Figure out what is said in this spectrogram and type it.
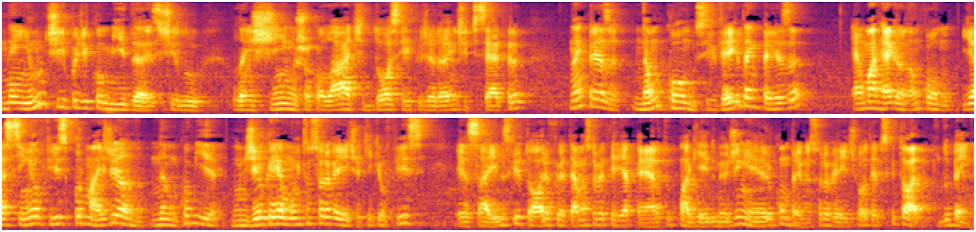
nenhum tipo de comida, estilo lanchinho, chocolate, doce, refrigerante, etc., na empresa. Não como. Se veio da empresa, é uma regra, não como. E assim eu fiz por mais de ano, não comia. Um dia eu queria muito um sorvete, o que, que eu fiz? Eu saí do escritório, fui até uma sorveteria perto, paguei do meu dinheiro, comprei meu sorvete, voltei pro escritório. Tudo bem,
